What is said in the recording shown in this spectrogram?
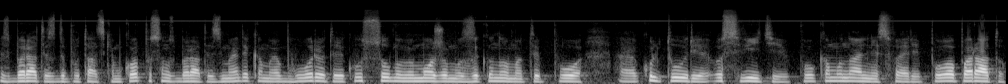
збирати з депутатським корпусом, збирати з медиками, обговорювати, яку суму ми можемо зекономити по культурі, освіті, по комунальній сфері, по апарату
